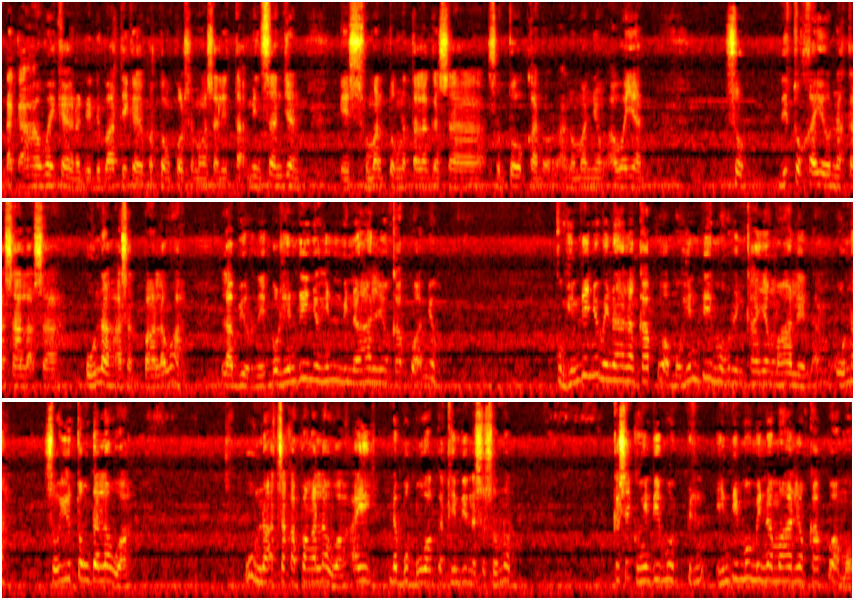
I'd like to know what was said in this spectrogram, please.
nag-aaway kayo, nagdidebate kayo patungkol sa mga salita. Minsan dyan is humantong na talaga sa suntukan or ano man yung awayan. So, dito kayo nakasala sa una as at pangalawa. Love your neighbor. Hindi nyo minahal yung kapwa nyo. Kung hindi nyo minahal ang kapwa mo, hindi mo rin kayang mahalin ang una. So, itong dalawa, una at saka pangalawa ay nabubuwag at hindi nasusunod. Kasi kung hindi mo hindi mo minamahal yung kapwa mo,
